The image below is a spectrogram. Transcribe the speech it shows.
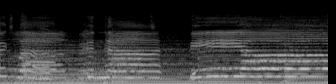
perfect love could not be all.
